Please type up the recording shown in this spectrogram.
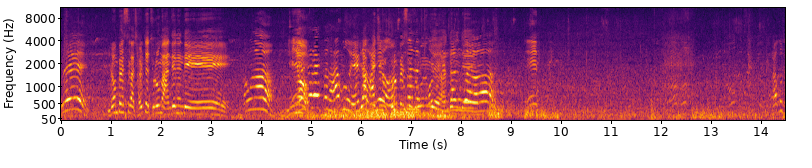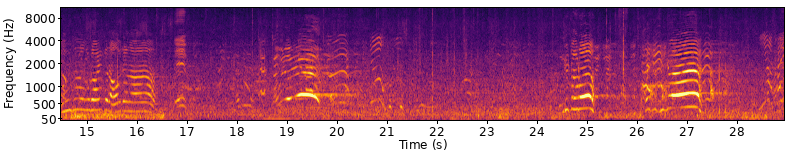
왜? 이런 패스가 절대 들어오면 안 되는데 성훈아. 이민혁. 해결할 건 하고 이 얘가 앞에 만약에 지금 그런 패스가 없으면 들어오는 게안 된다는 되는데. 거야. 자꾸 논술적으로 하니까 나오잖아. 공격적으로! 패스 주지 마! 이어, 사이.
